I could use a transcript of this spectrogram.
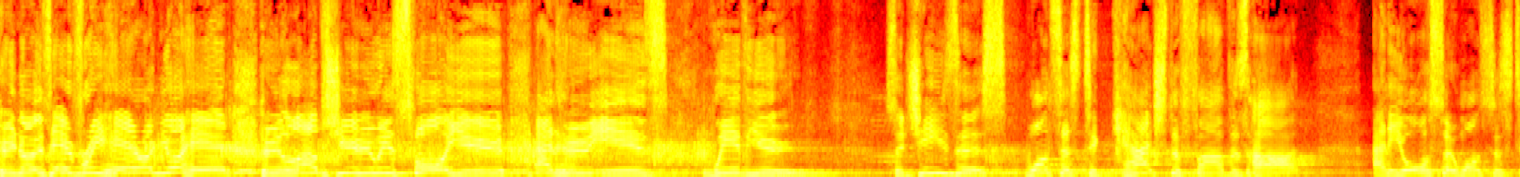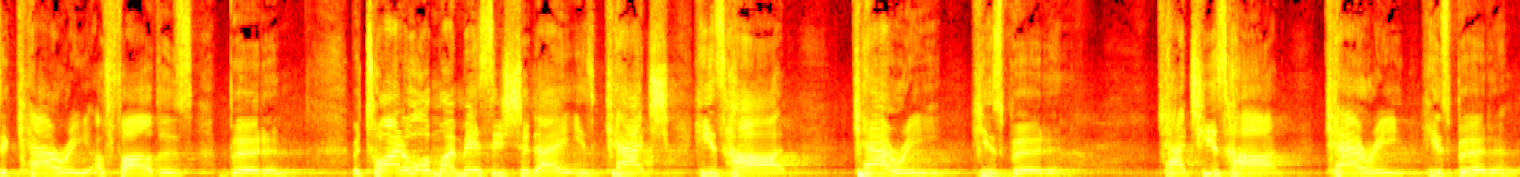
who knows every hair on your head, who loves you, who is for you, and who is with you. So Jesus wants us to catch the Father's heart and he also wants us to carry a father's burden. The title of my message today is Catch His Heart, Carry His Burden. Catch His heart, carry His burden.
